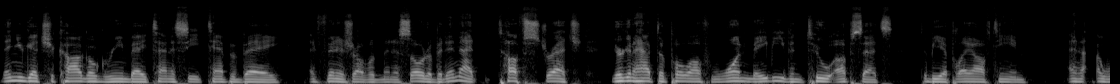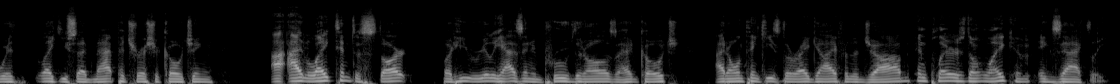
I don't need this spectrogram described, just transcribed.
then you get Chicago, Green Bay, Tennessee, Tampa Bay, and finish off with Minnesota. But in that tough stretch, you're going to have to pull off one, maybe even two upsets to be a playoff team. And uh, with, like you said, Matt Patricia coaching, I, I liked him to start, but he really hasn't improved at all as a head coach. I don't think he's the right guy for the job. and players don't like him. Exactly.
